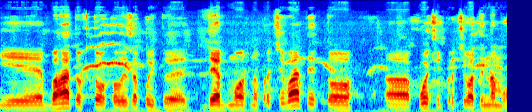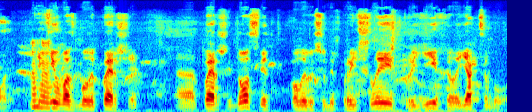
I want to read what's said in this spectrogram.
І багато хто, коли запитує, де б можна працювати, то е, хочуть працювати на морі. Мгм. Які у вас були перші, е, перший досвід, коли ви сюди прийшли, приїхали? Як це було?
